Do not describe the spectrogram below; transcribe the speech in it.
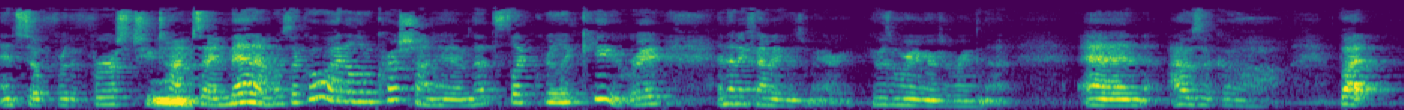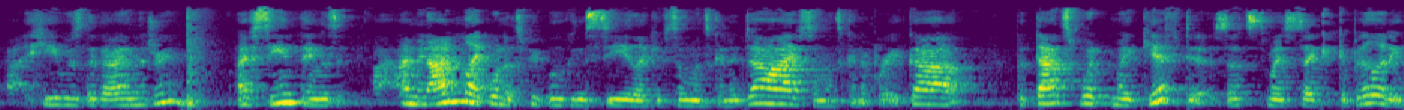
And so for the first two mm. times I met him, I was like, oh, I had a little crush on him. That's like really cute, right? And then I found out he was married. He wasn't wearing his ring then. And I was like, oh. But he was the guy in the dream. I've seen things. I mean, I'm like one of those people who can see, like, if someone's going to die, if someone's going to break up. But that's what my gift is. That's my psychic ability.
